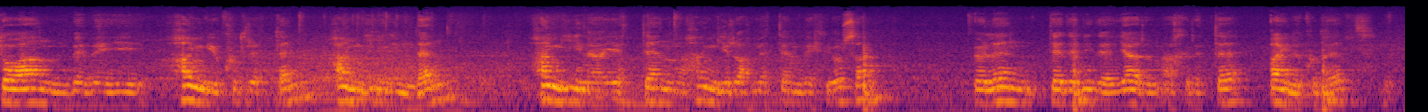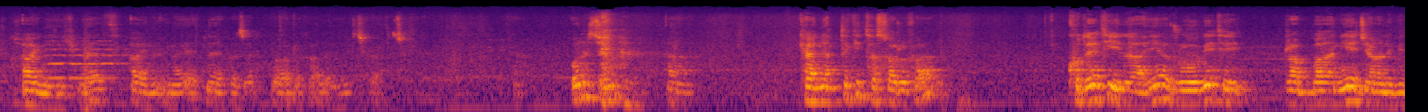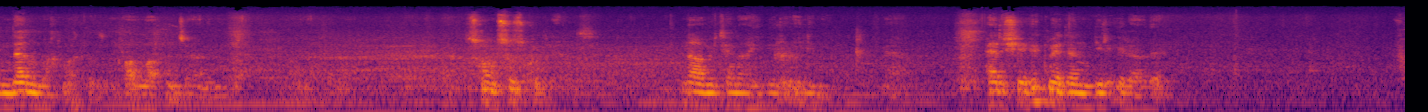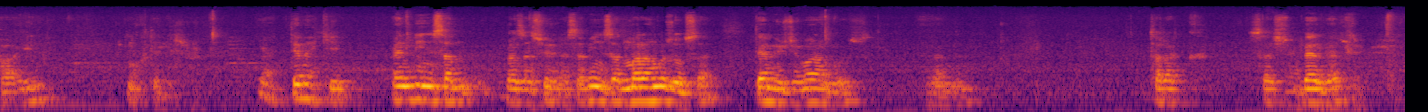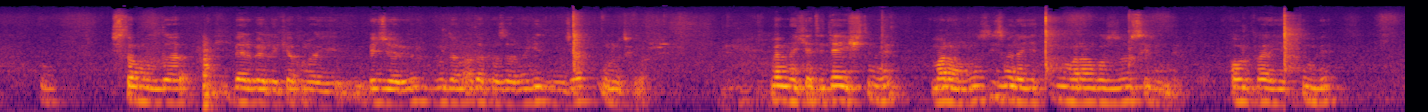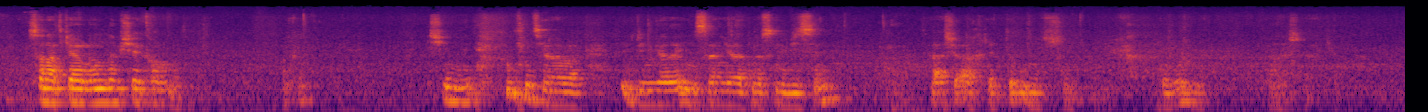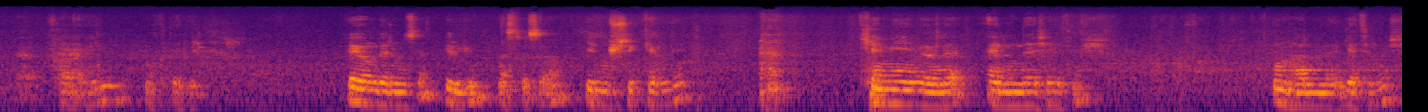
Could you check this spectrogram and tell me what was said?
Doğan bebeği hangi kudretten, hangi ilimden, hangi inayetten, hangi rahmetten bekliyorsan, ölen dedeni de yarın ahirette aynı kudret, aynı hikmet, aynı inayet ne yapacak? Varlık alemine çıkartacak. Onun için ha, kainattaki tasarrufa kudret-i ilahiye, rububiyeti Rabbaniye canibinden bakmak lazım. Allah'ın canibinden. Sonsuz kudret. Namütenahi bir ilim. Her şey hükmeden bir irade. Fail muktedir. Yani demek ki ben bir insan bazen söylüyorum mesela bir insan marangoz olsa, demirci marangoz, efendim, tarak, saç, berber, İstanbul'da berberlik yapmayı beceriyor, buradan Adapazarı'na gidince unutuyor. Memleketi değişti mi, marangoz, İzmir'e gitti mi marangozluğu silindi. Avrupa'ya gittim mi sanatkarlığında bir şey kalmadı. Bakın. Şimdi Cenab-ı Hak dünyada insan yaratmasını bilsin, haşa ahirette unutsun. Olur mu? Haşa. Fail muktedir. Peygamberimize bir gün Aleyhisselam bir müşrik geldi. Kemiği böyle elinde şey etmiş. Un haline getirmiş.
